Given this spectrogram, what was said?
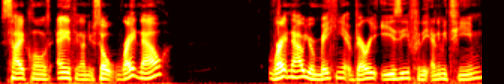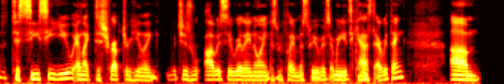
cyclones, anything on you. So right now, right now you're making it very easy for the enemy team to CC you and like disrupt your healing, which is obviously really annoying because we play Mistweavers and we need to cast everything. Um,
